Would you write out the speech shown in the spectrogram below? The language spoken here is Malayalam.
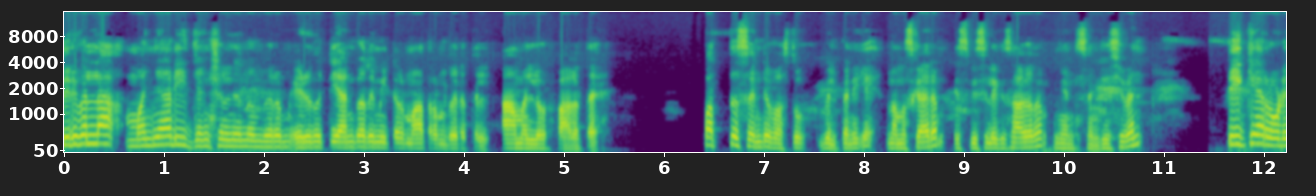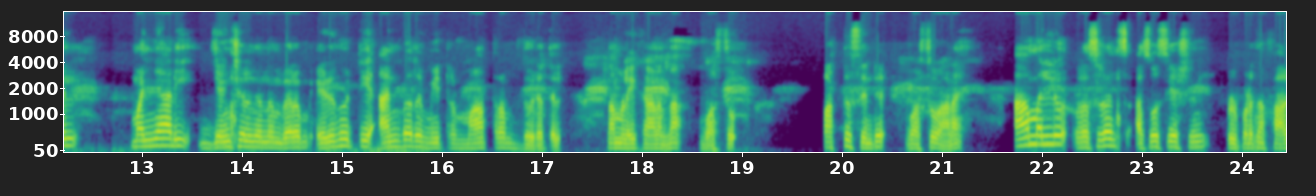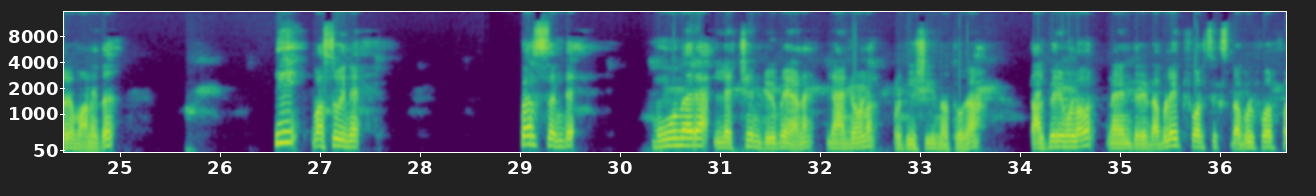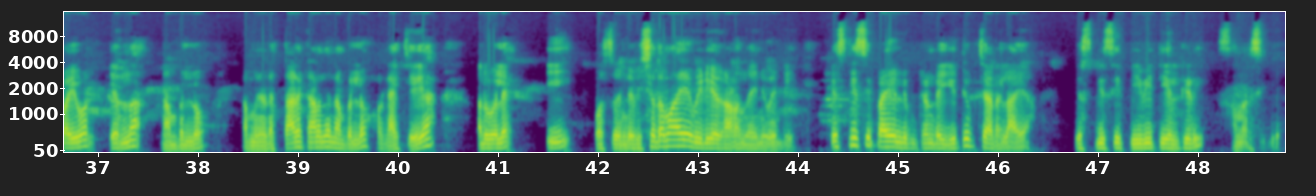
തിരുവല്ല മഞ്ഞാടി ജംഗ്ഷനിൽ നിന്നും വെറും എഴുന്നൂറ്റി അൻപത് മീറ്റർ മാത്രം ദൂരത്തിൽ ആമല്ലൂർ ഭാഗത്ത് പത്ത് സെന്റ് വസ്തു വിൽപ്പനയ്ക്ക് നമസ്കാരം. എസ് ബി സിയിലേക്ക് സ്വാഗതം. ഞാൻ സഞ്ജു ശിവൻ. ടി കെ റോഡിൽ മഞ്ഞാടി ജംഗ്ഷനിൽ നിന്നും വെറും എഴുന്നൂറ്റി അൻപത് മീറ്റർ മാത്രം ദൂരത്തിൽ നമ്മൾ ഈ കാണുന്ന വസ്തു പത്ത് സെന്റ് വസ്തുവാണ്. ആമല്ലൂർ റെസിഡൻസ് അസോസിയേഷൻ ഉൾപ്പെടുന്ന ഭാഗമാണിത്. ഈ വസ്തുവിന് പെർ സെന്റ് മൂന്നര ലക്ഷം രൂപയാണ് ലാൻഡ് ഓണർ പ്രതീക്ഷിക്കുന്ന തുക. താല്പര്യമുള്ളവർ nine three double eight four six double four five one എന്ന നമ്പറിലോ കമ്പനിയുടെ താഴെ കാണുന്ന നമ്പറിലോ കോൺടാക്ട് ചെയ്യുക. അതുപോലെ ഈ വസ്തുവിന്റെ വിശദമായ വീഡിയോ കാണുന്നതിന് വേണ്ടി എസ് ബി സി പ്രൈവറ്റ് ലിമിറ്റഡിന്റെ YouTube ചാനലായ S B C P V T L T D സന്ദർശിക്കുക.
